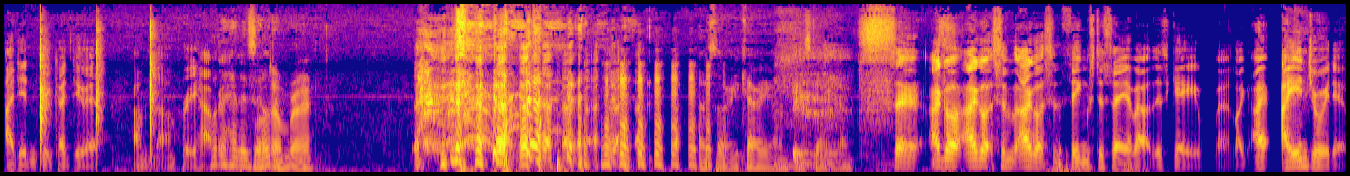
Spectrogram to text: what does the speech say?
I didn't think I'd do it. I'm, I'm pretty happy. What the hell is Well Elden done, bro. Ring? I'm sorry. Carry on. Please carry on. So I got I got some I got some things to say about this game, man. Like I I enjoyed it.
